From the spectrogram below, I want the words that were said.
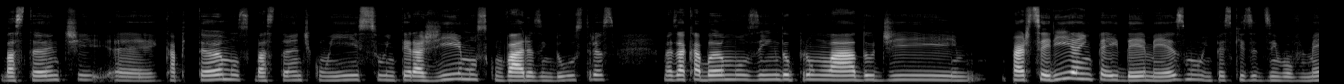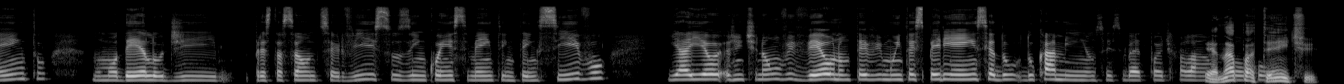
bastante, é, captamos bastante com isso, interagimos com várias indústrias, mas acabamos indo para um lado de parceria em P&D mesmo, em pesquisa e desenvolvimento, no modelo de prestação de serviços em conhecimento intensivo, e aí eu, a gente não viveu, não teve muita experiência do, do caminho. Não sei se o Beto pode falar. É, um na pouco. patente,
